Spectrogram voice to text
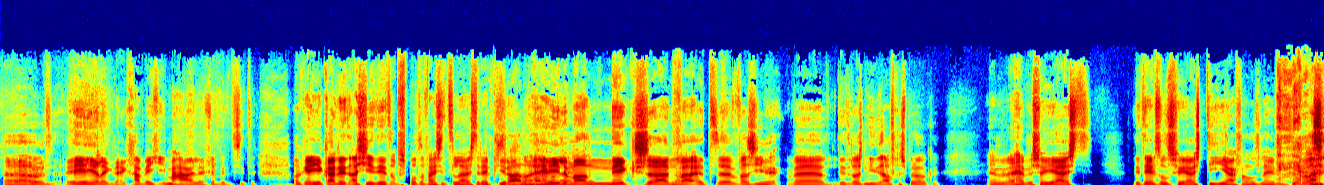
Oh, heerlijk. Nou, ik ga beetje in mijn haar leggen. Dit ziet Oké, je kan dit, als je dit op Spotify zit te luisteren, heb je hier allemaal helemaal niks aan. Maar het eh, was hier. We, dit was niet afgesproken. En we hebben zojuist. Dit heeft ons zojuist tien jaar van ons leven gekost.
